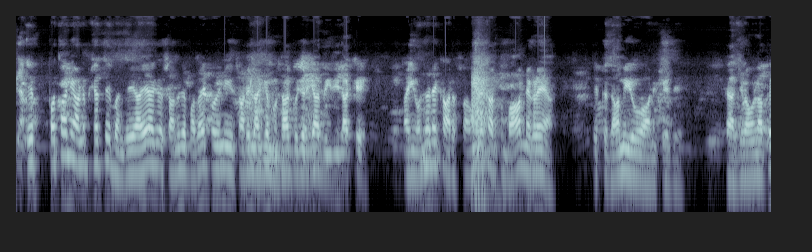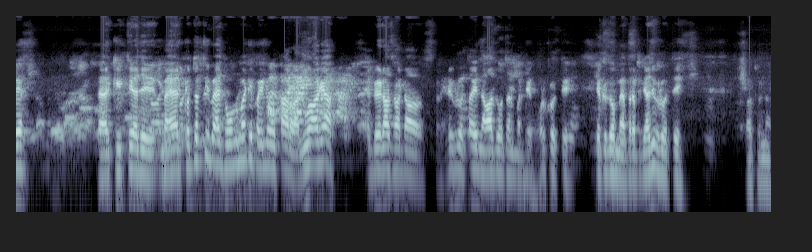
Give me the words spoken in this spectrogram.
ਇਹ ਪਤਾ ਨਹੀਂ ਅਣਪਛਾਤੇ ਬੰਦੇ ਆਏ ਆ ਕਿ ਸਾਨੂੰ ਤਾਂ ਪਤਾ ਹੀ ਕੋਈ ਨਹੀਂ ਸਾਡੇ ਲਾਗੇ ਮੁੰਡਾ ਗੁਜ਼ਰ ਗਿਆ ਲੱਗ ਕੇ। ਅਸੀਂ ਉਹਨਾਂ ਦੇ ਘਰ ਸਾਹਮਣੇ ਘਰ ਤੋਂ ਬਾਹਰ ਨਿਕਲੇ ਆ ਇੱਕਦਮ ਹੀ ਉਹ ਆਣ ਕੇ ਤੇ ਪੈਰ ਚਲਾਉਣ ਲੱਗ ਪਏ। ਪੈਰ ਕੀਤੇ ਅਜੇ ਮੈਂ ਕੁਦਰਤੀ ਵੈਸੇ ਦੋ ਕੁ ਮਿੰਟ ਹੀ ਪਹਿਲਾਂ ਘਰ ਵੱਲ ਨੂੰ ਆ ਗਿਆ ਤੇ ਬੇੜਾ ਸਾਡਾ ਰੇੜੇ ਖਲੋਤਾ ਸੀ ਨਾਲ ਦੋ ਤਿੰਨ ਬੰਦੇ ਹੋਰ ਖਲੋਤੇ ਇੱਕ ਦੋ ਮੈਂਬਰ ਪੰਜਾਬੀ ਖਲੋਤੇ। ਬਸ ਉਹਨਾਂ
